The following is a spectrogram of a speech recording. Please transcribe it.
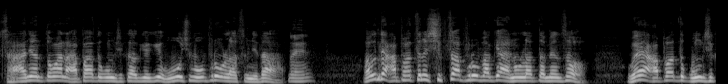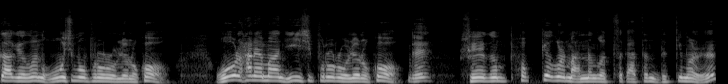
4년 동안 아파트 공시 가격이 55% 올랐습니다. 네. 아 근데 아파트는 14%밖에 안 올랐다면서 왜 아파트 공시 가격은 55%를 올려놓고 올 한 해만 20%를 올려놓고 네. 세금 폭격을 맞는 것 같은 느낌을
